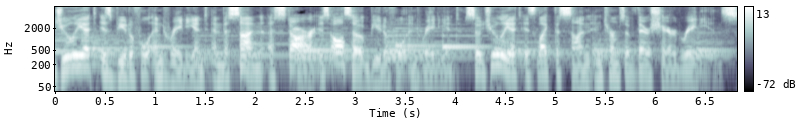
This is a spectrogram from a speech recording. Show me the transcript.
Juliet is beautiful and radiant, and the sun, a star, is also beautiful and radiant, so Juliet is like the sun in terms of their shared radiance.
